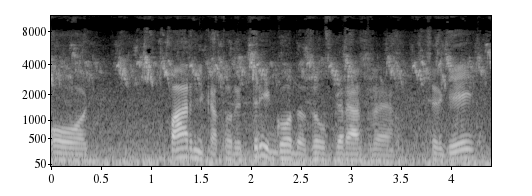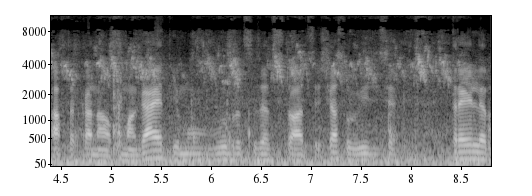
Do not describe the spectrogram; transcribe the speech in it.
о парне, который три года жил в гараже. Сергей, автор канала, помогает ему выбраться из этой ситуации. Сейчас вы увидите трейлер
